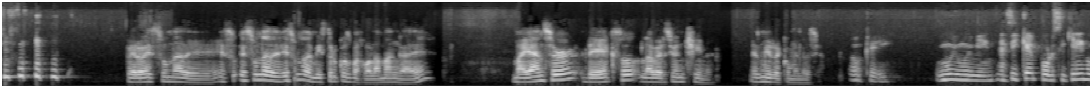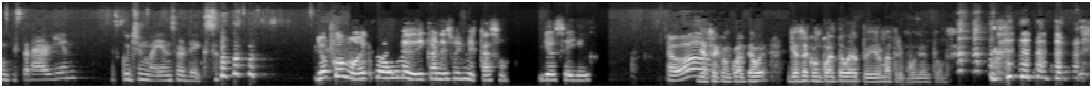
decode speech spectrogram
pero es una de, es, es una de, es uno de mis trucos bajo la manga, ¿eh? My Answer de EXO, la versión china, es mi recomendación. Ok. Muy, muy bien. Así que por si quieren conquistar a alguien, escuchen My Answer de EXO. Yo como EXO, él me dedican eso y me caso. Yo sé. Oh. Ya sé con cuál te voy, ya sé con cuál te voy a pedir matrimonio entonces.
